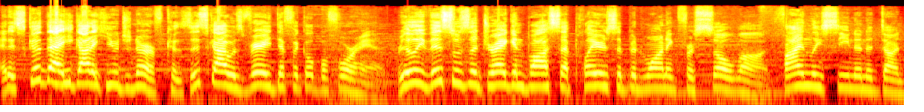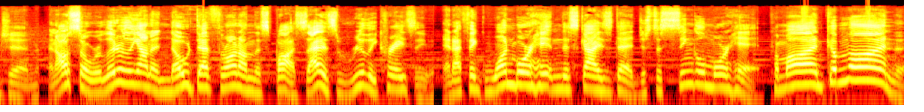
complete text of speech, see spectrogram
And it's good that he got a huge nerf because this guy was very difficult beforehand. Really, this was a dragon boss that players have been wanting for so long. Finally seen in a dungeon. And also, we're literally on a no death run on this boss. That is really crazy. And I think one more hit and this guy's dead. Just a single more hit. Come on, come on.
